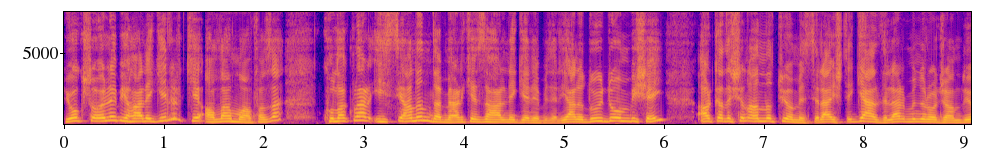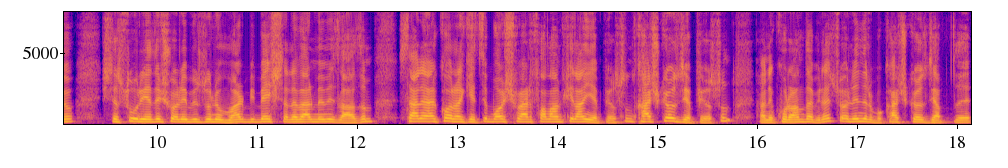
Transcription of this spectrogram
Yoksa öyle bir hale gelir ki Allah muhafaza kulaklar isyanın da merkezi haline gelebilir. Yani duyduğum bir şey arkadaşın anlatıyor mesela işte geldiler Münir hocam diyor işte Suriye'de şöyle bir zulüm var bir beş lira vermemiz lazım. Sen el kol hareketi boş ver falan filan yapıyorsun. Kaç göz yapıyorsun. Hani Kur'an'da bile söylenir bu kaç göz yaptığı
